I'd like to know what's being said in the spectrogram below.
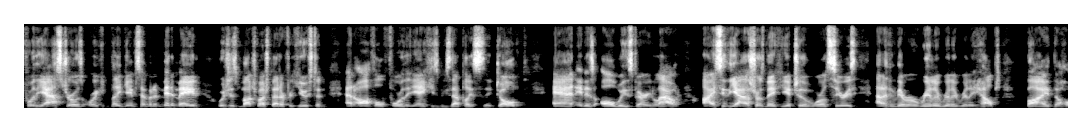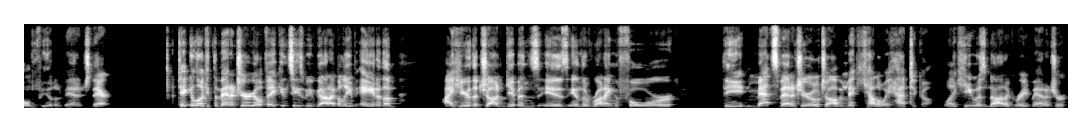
for the Astros, or you can play game seven at Minute Maid, which is much, much better for Houston and awful for the Yankees because that place is a dome and it is always very loud. I see the Astros making it to the World Series, and I think they were really, really, really helped by the home field advantage there. Take a look at the managerial vacancies. We've got, I believe, eight of them. I hear that John Gibbons is in the running for the Mets managerial job, and Mickey Callaway had to go. Like, he was not a great manager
